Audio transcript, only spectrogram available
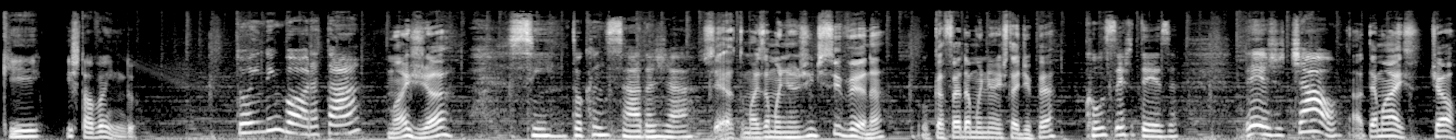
que estava indo. Tô indo embora, tá? Mas já? Sim, tô cansada já. Certo, mas amanhã a gente se vê, né? O café da manhã está de pé? Com certeza. Beijo, tchau. Até mais, tchau.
